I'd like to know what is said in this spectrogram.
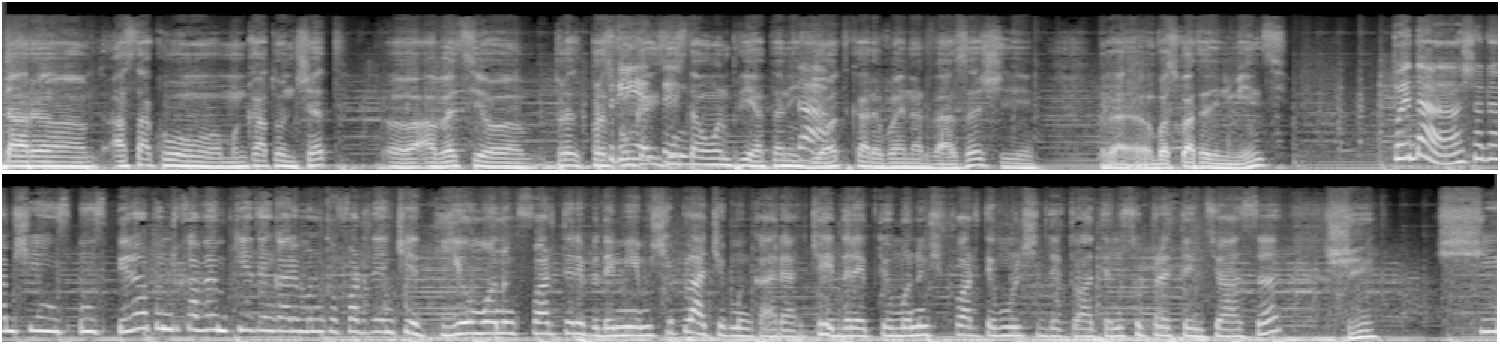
Dar uh, asta cu mâncatul încet, uh, aveți... Uh, pre- presupun că Prieten. există un prieten Da. idiot care vă enervează și uh, vă scoate din minți. Păi da, așa ne-am și ins- inspirat pentru că avem prieteni care mănâncă foarte încet. Eu mănânc foarte repede, mie îmi și place mâncarea, cei drept. Eu mănânc și foarte mult și de toate, nu sunt pretențioasă. Și? Și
